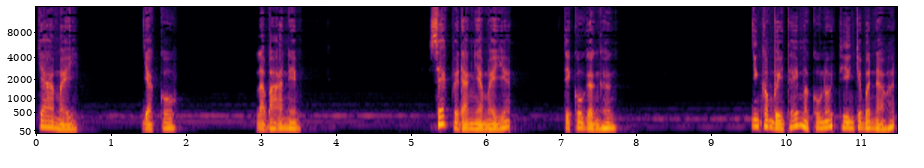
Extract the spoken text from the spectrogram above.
Cha mày Và cô Là ba anh em. Xét về đàn nhà mày á, Thì cô gần hơn. Nhưng không vì thế mà cô nói thiên cho bên nào hết.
